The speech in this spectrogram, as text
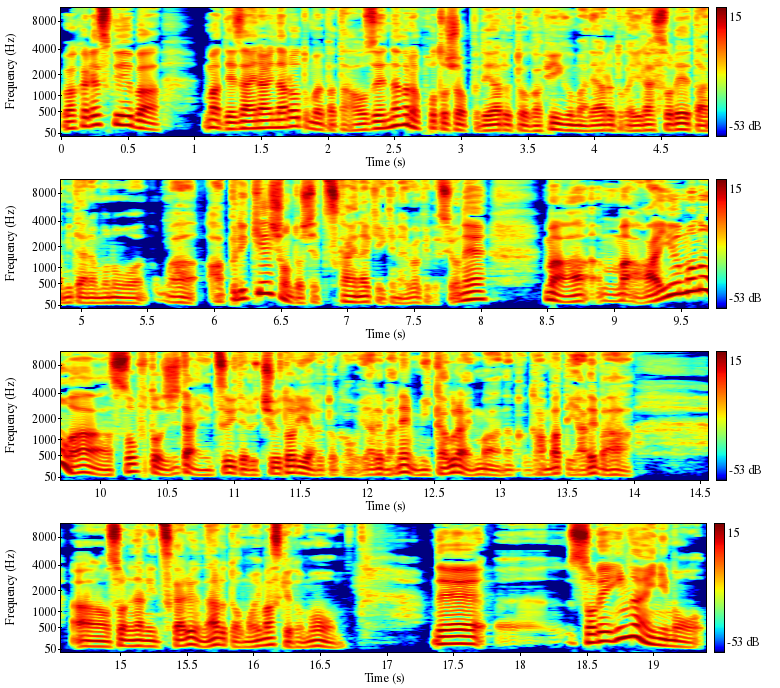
わかりやすく言えば、まあ、デザイナーになろうと思えば、当然ながら、フォトショップであるとか、フィグマであるとか、イラストレーターみたいなものは、アプリケーションとして使えなきゃいけないわけですよね。まあ、まあ、ああいうものは、ソフト自体についてるチュートリアルとかをやればね、3日ぐらい、まあ、なんか頑張ってやれば、あの、それなりに使えるようになると思いますけども、で、それ以外にも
